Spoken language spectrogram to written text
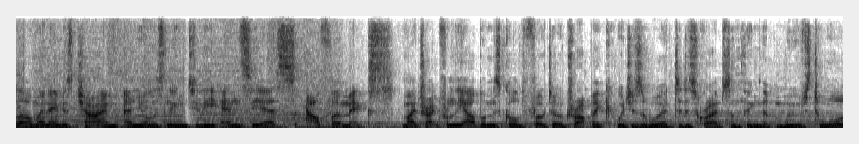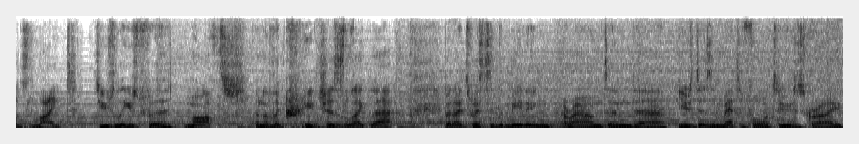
Hello, my name is Chime, and you're listening to the NCS Alpha Mix. My track from the album is called Phototropic, which is a word to describe something that moves towards light. It's usually used for moths and other creatures like that, but I twisted the meaning around and uh, used it as a metaphor to describe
